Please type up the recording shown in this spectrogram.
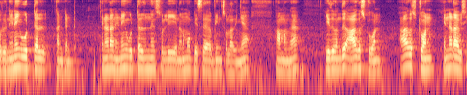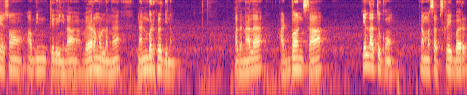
ஒரு நினைவூட்டல் கண்டென்ட் என்னடா நினைவூட்டல்னு சொல்லி என்னென்னமோ பேச அப்படின்னு சொல்லாதீங்க. ஆமாங்க. இது வந்து ஆகஸ்ட் ஒன் ஆகஸ்ட் ஒன் என்னடா விசேஷம் அப்படின்னு கேட்குறீங்களா வேற ஒன்றும் இல்லைங்க. நண்பர்கள் தினம். அதனால் அட்வான்ஸாக எல்லாத்துக்கும் நம்ம சப்ஸ்கிரைபர்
